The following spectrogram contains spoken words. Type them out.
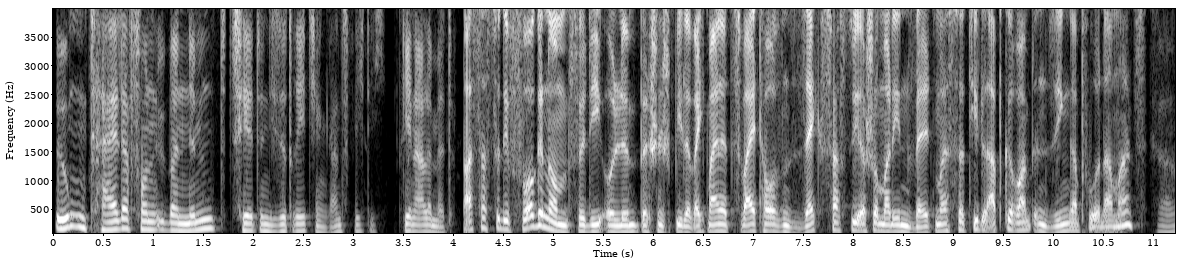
irgendeinen Teil davon übernimmt, zählt in diese Drehtchen. Ganz wichtig. Gehen alle mit. Was hast du dir vorgenommen für die Olympischen Spiele? Weil ich meine, 2006 hast du ja schon mal den Weltmeistertitel abgeräumt in Singapur damals. Ja.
